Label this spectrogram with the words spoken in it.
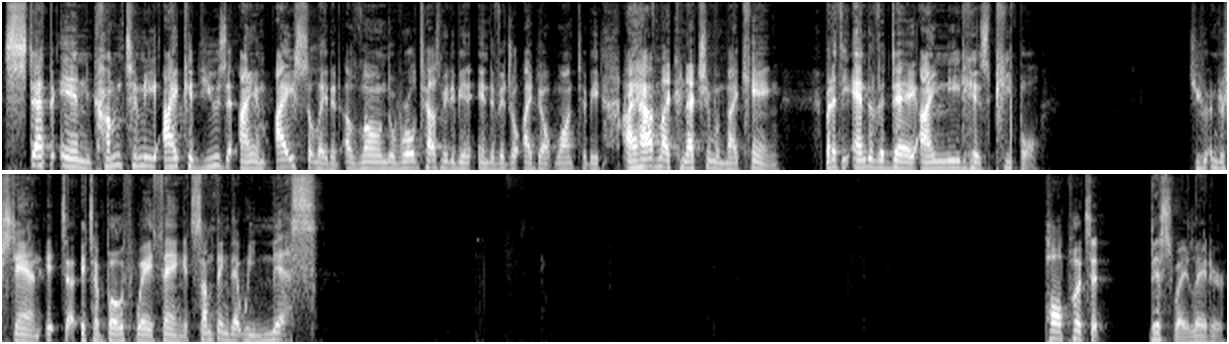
Step in, come to me. I could use it. I am isolated, alone. The world tells me to be an individual. I don't want to be. I have my connection with my king. But at the end of the day, I need his people. Do you understand? It's a, it's a both way thing, it's something that we miss. Paul puts it this way later.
